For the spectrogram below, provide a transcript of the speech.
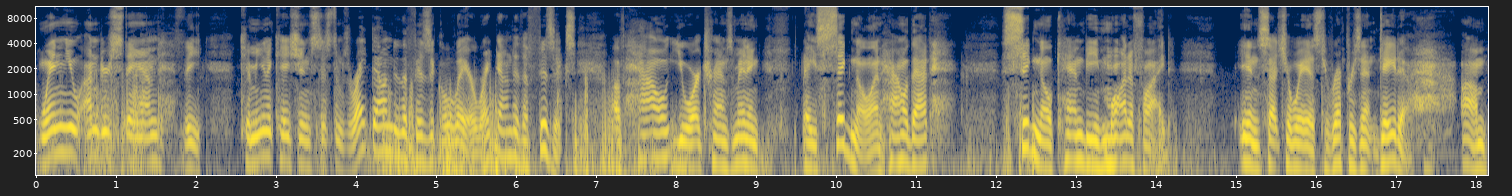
When you understand the communication systems right down to the physical layer, right down to the physics of how you are transmitting a signal and how that signal can be modified in such a way as to represent data. Um,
